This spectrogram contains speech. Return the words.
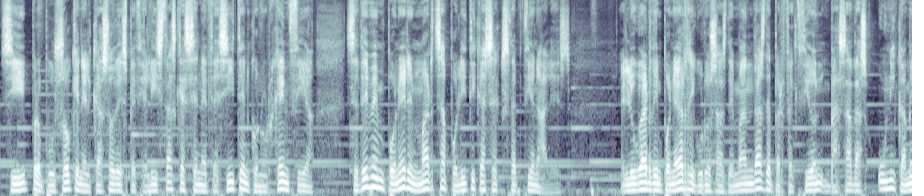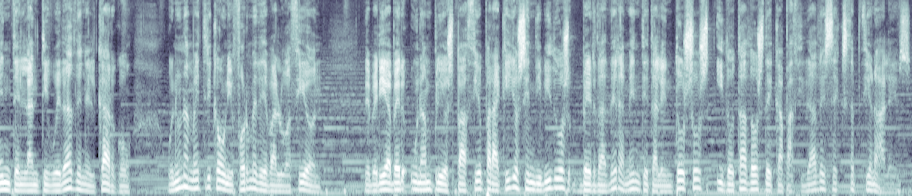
Xi propuso que en el caso de especialistas que se necesiten con urgencia, se deben poner en marcha políticas excepcionales. En lugar de imponer rigurosas demandas de perfección basadas únicamente en la antigüedad en el cargo o en una métrica uniforme de evaluación, debería haber un amplio espacio para aquellos individuos verdaderamente talentosos y dotados de capacidades excepcionales.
